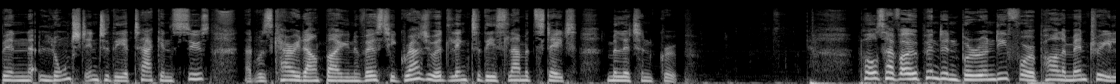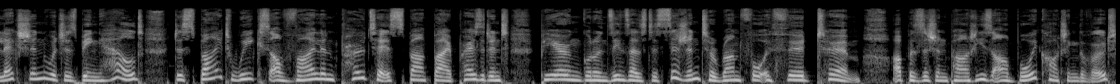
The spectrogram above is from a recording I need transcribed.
been launched into the attack in Sousse that was carried out by a university graduate linked to the Islamic State militant group. Polls have opened in Burundi for a parliamentary election which is being held despite weeks of violent protests sparked by President Pierre Nkurunziza's decision to run for a third term. Opposition parties are boycotting the vote.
